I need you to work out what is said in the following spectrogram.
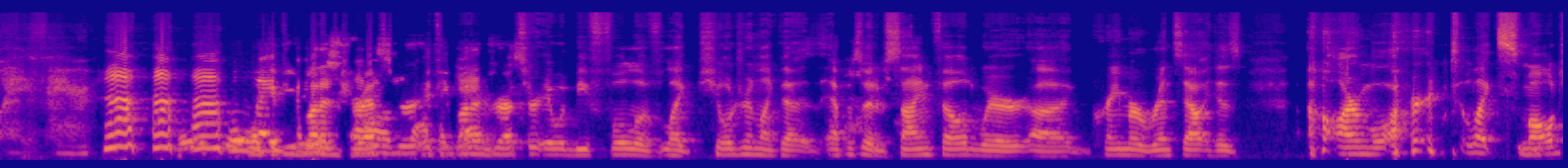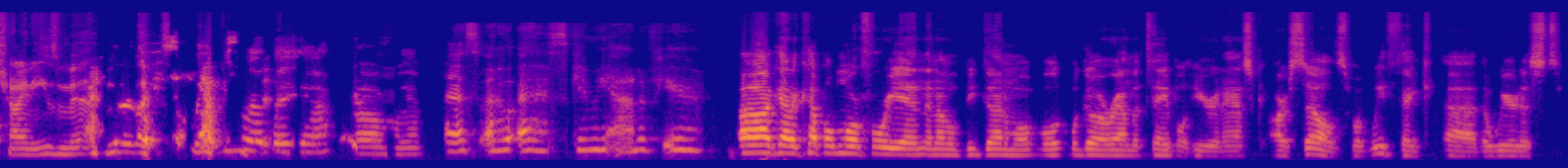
Wayfair. Like if you bought a dresser, if you bought a dresser, it would be full of like children, like that episode of Seinfeld where uh, Kramer rents out his armoire to like small Chinese men. They're like sleeping. yeah. Oh man. SOS, get me out of here. Uh, I got a couple more for you, and then I'll be done. We'll, we'll, we'll go around the table here and ask ourselves what we think uh, the weirdest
